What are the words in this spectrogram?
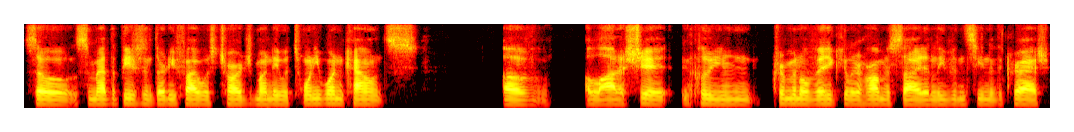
so Samantha Peterson, 35, was charged Monday with 21 counts of a lot of shit, including criminal vehicular homicide and leaving the scene of the crash.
